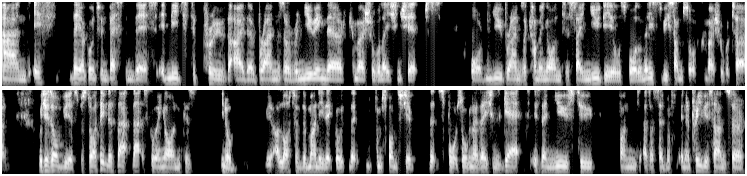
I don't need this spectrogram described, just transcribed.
And if they are going to invest in this, it needs to prove that either brands are renewing their commercial relationships or new brands are coming on to sign new deals for them. There needs to be some sort of commercial return, which is obvious. So I think there's that that's going on because you know a lot of the money that go that from sponsorship that sports organizations get is then used to fund, as I said in a previous answer,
